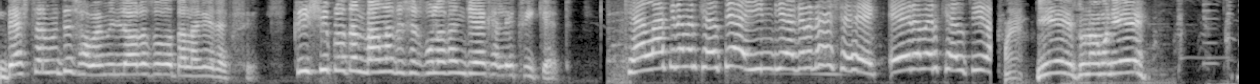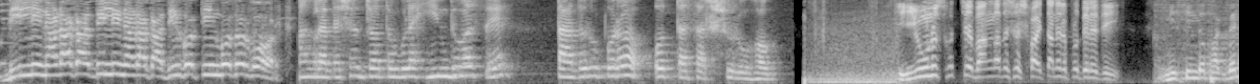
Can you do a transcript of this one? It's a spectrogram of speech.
দেশটার মধ্যে সবাই মিলে অরাজকতা লাগিয়ে রাখছে। কৃষি প্রধান বাংলাদেশের ফুলাফান যে খেলে ক্রিকেট খেলা কিরমের খেলতে? ইন্ডিয়া গেলে দেখে শেখ এরমের খেলতে। কে সোনামণি? দিল্লি না ঢাকা দিল্লি না ঢাকা দীর্ঘ তিন বছর পর। বাংলাদেশের যতগুলা হিন্দু আছে তাদের উপরও অত্যাচার শুরু হোক। ইউনুস হচ্ছে বাংলাদেশের শয়তানের প্রতিনিধি। নিশ্চিন্ত থাকবেন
